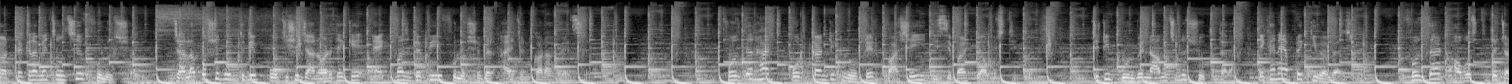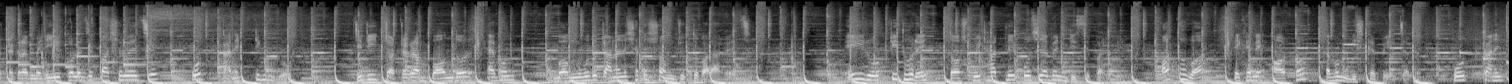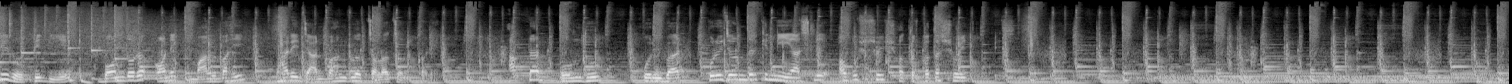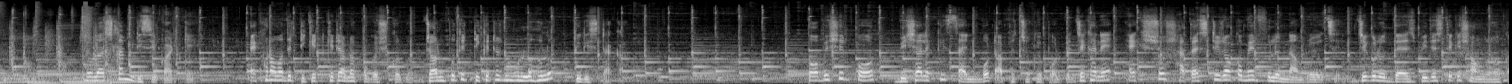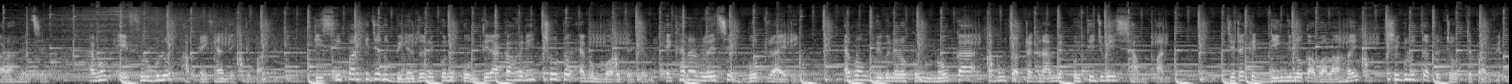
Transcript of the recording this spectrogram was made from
চট্টগ্রামে চলছে ফুল উৎসব। জেলা প্রশাসক উদ্যোগে পঁচিশে জানুয়ারি থেকে এক মাস ব্যাপী ফুল উৎসবের আয়োজন করা হয়েছে। ফৌজদারহাট কোটকান্টিক রোডের পাশেই ডিসি পার্কটি অবস্থিত। যেটি পূর্বে নাম ছিল শুকতারা এখানে আপনি কীভাবে আসবেন? ফৌজদারহাট অবস্থিত চট্টগ্রাম মেডিকেল কলেজের পাশে রয়েছে কোট কানেক্টিং রোড, যেটি চট্টগ্রাম বন্দর এবং বঙ্গবন্ধু টানেলের সাথে সংযুক্ত করা হয়েছে। এই রোডটি ধরে দশ মিনিট হাঁটলেই পৌঁছে যাবেন ডিসি পার্কে। অথবা এখানে অটো এবং রিক্সা পেয়ে যাবেন পোর্ট কানেক্টিং রোডটি দিয়ে বন্দরে অনেক মালবাহী ভারী যানবাহনগুলো চলাচল করে। আপনার বন্ধু, পরিবার, পরিজনদেরকে নিয়ে আসলে অবশ্যই সতর্কতার সহিত চলে আসলাম ডিসি পার্কে। এখন আমাদের টিকিট কেটে আমরা প্রবেশ করব। জনপ্রতি টিকিটের মূল্য হলো তিরিশ টাকা। প্রবেশের পর বিশাল একটি সাইনবোর্ড আপনার চোখে পড়বে, যেখানে একশো সাতাশটি রকমের ফুলের নাম রয়েছে, যেগুলো দেশ বিদেশ থেকে সংগ্রহ করা হয়েছে। এবং এই ফুলগুলো আপনি এখানে দেখতে পাবেন ডিসি পার্কে যেন বিনোদনের কোনো কমতি রাখা হয়নি, ছোট এবং বড়দের জন্য। এখানে রয়েছে বোট রাইডিং এবং বিভিন্ন রকম নৌকা এবং চট্টগ্রামের ঐতিহ্যবাহী সাম্পান, যেটাকে ডিং নৌকা বলা হয়। সেগুলোতে আপনি চড়তে পারবেন।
